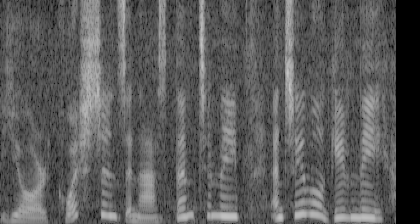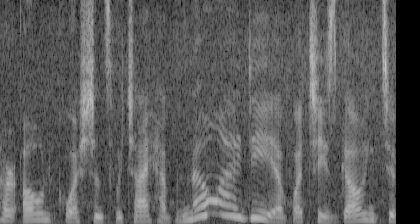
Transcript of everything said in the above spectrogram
your questions and ask them to me and she will give me her own questions which I have no idea what she's going to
